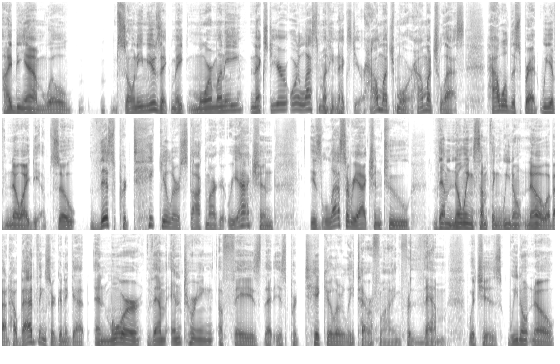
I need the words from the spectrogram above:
IBM, will Sony Music make more money next year or less money next year? How much more? How much less? How will this spread? We have no idea. So, this particular stock market reaction is less a reaction to them knowing something we don't know about how bad things are going to get, and more them entering a phase that is particularly terrifying for them, which is we don't know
